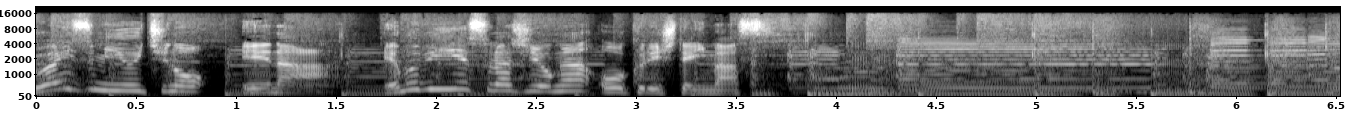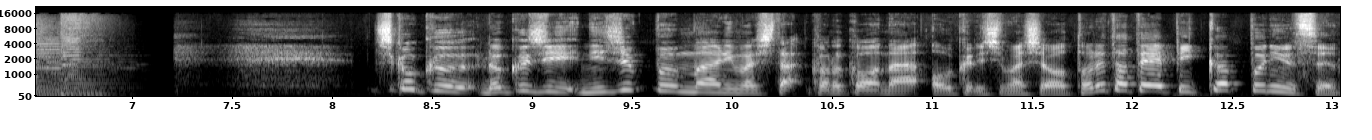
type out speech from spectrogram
上泉雄一のエナー MBS ラジオがお送りしています。時刻6時20分回りました。このコーナーお送りしましょう。取れたてピックアップニュース。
